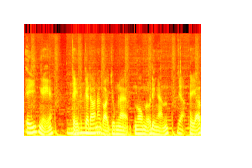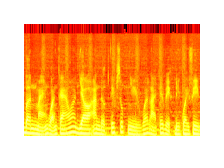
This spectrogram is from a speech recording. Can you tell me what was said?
ý nghĩa thì cái đó nó gọi chung là ngôn ngữ điện ảnh Dạ. thì ở bên mảng quảng cáo do anh được tiếp xúc nhiều với lại cái việc đi quay phim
